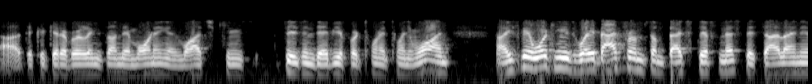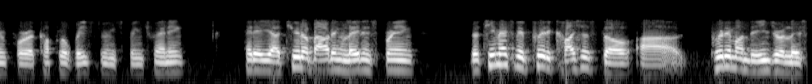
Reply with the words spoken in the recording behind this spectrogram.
uh, they could get up early Sunday morning and watch Kim's season debut for 2021. Uh, he's been working his way back from some back stiffness. They sidelined him for a couple of weeks during spring training. Had a uh, tune-up outing late in spring the team has been pretty cautious, though. Uh, put him on the injury list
